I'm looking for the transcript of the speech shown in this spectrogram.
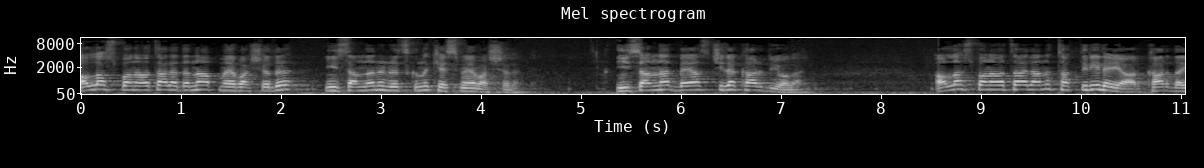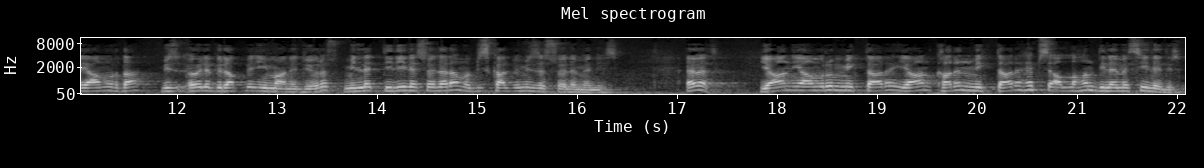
Allah subhanahu ve teala da ne yapmaya başladı? İnsanların rızkını kesmeye başladı. İnsanlar beyaz çile kar diyorlar. Allah subhanahu ve teala'nın takdiriyle yağar. Kar da yağmur da. Biz öyle bir Rabbe iman ediyoruz. Millet diliyle söyler ama biz kalbimizle söylemeliyiz. Evet. Yağan yağmurun miktarı, yağan karın miktarı hepsi Allah'ın dilemesiyledir.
